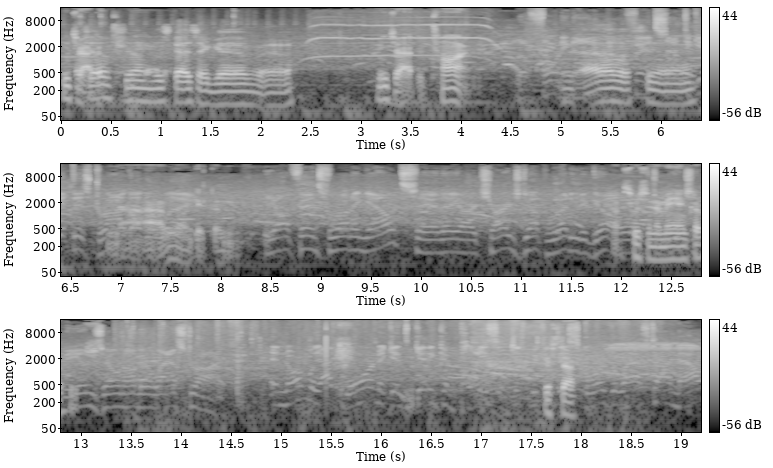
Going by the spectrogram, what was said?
He tried. have a To, feeling these guys are good, bro. he tried to taunt. The 49 I have a offense set to feeling. get this drive Nah, we underway. gonna get them. The offense running out, and they are charged up, ready to go. I'm switching to man coverage. zone on their last drive. And normally I'd warn against getting complacent just because Good they stuff. scored the last time out.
